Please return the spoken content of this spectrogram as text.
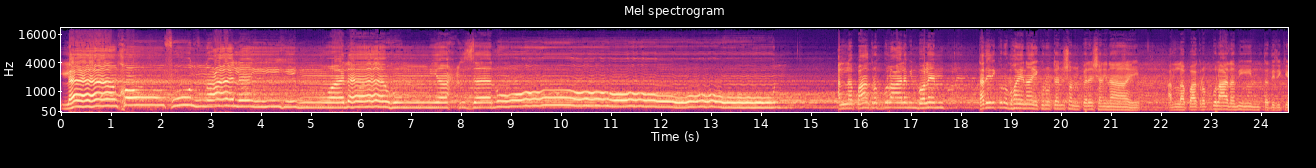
لا خوف عليهم ولا هم يحزنون আল্লাহ পাক রব্বুল আলামিন বলেন তাদের কোনো ভয় নাই কোনো টেনশন পেরেশানি নাই আল্লাহ পাক রব্বুল আলামিন তাদেরকে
